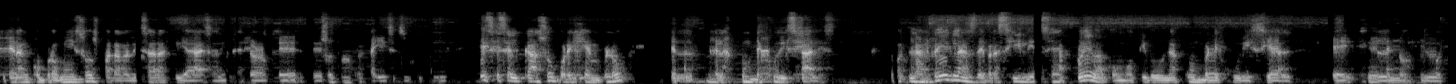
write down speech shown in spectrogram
generan compromisos para realizar actividades al interior de, esos propios países. Ese es el caso, por ejemplo, de, las cumbres judiciales. Las reglas de Brasilia se aprueban con motivo de una cumbre judicial eh, en el año 2008.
